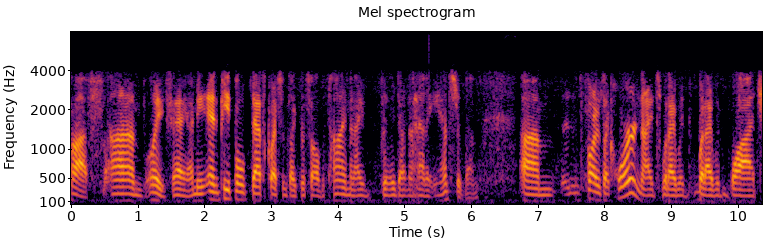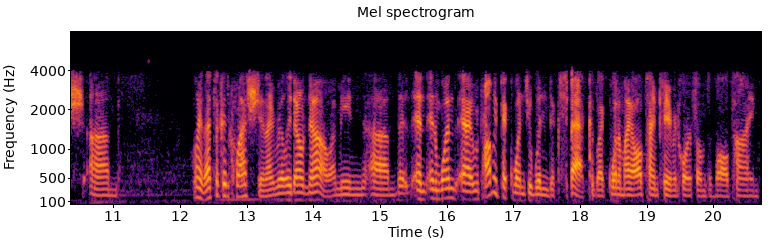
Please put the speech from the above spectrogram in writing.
tough. Um, oy vey. I mean, and people ask questions like this all the time, and I really don't know how to answer them. Um, as far as like horror nights, what I would what I would watch. Um, Boy, that's a good question. I really don't know. I mean, um, and and one I would probably pick ones you wouldn't expect because like one of my all-time favorite horror films of all time,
